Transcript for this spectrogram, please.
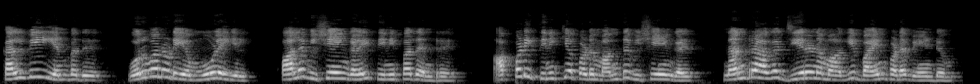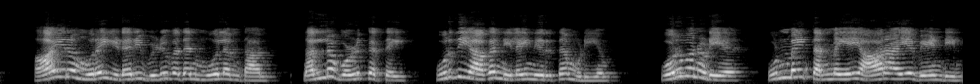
கல்வி என்பது ஒருவனுடைய மூளையில் பல விஷயங்களை திணிப்பதன்று. அப்படி திணிக்கப்படும் அந்த விஷயங்கள் நன்றாக ஜீரணமாகி பயன்பட வேண்டும். ஆயிரம் முறை இடறி விழுவதன் மூலம்தான் நல்ல ஒழுக்கத்தை உறுதியாக நிலைநிறுத்த முடியும். ஒருவனுடைய உண்மை தன்மையை ஆராய வேண்டின்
